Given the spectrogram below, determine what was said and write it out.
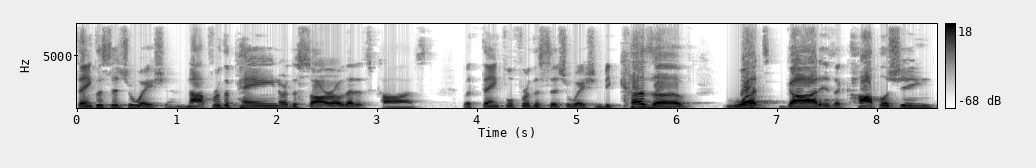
thank the situation, not for the pain or the sorrow that it's caused, but thankful for the situation because of what God is accomplishing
